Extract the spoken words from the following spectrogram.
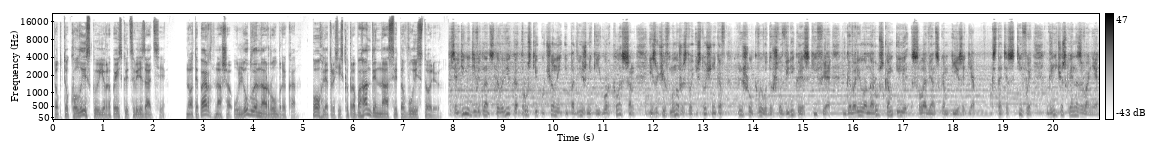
тобто колискою європейської цивілізації. Ну а тепер наша улюблена рубрика погляд російської пропаганди на світову історію. В середине XIX века русский ученый и подвижник Егор Классен, изучив множество источников, пришел к выводу, что Великая Скифия говорила на русском или славянском языке. Кстати, скифы – греческое название.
